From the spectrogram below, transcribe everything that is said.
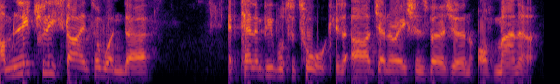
I'm literally starting to wonder if telling people to talk is our generation's version of man up.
